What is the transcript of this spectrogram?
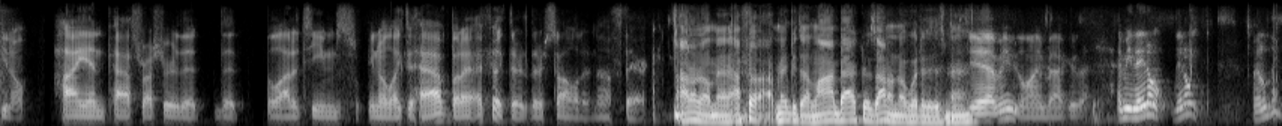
you know high end pass rusher that that a lot of teams you know like to have, but I, I feel like they're they're solid enough there. I don't know, man. I feel like maybe the linebackers. I don't know what it is, man. Yeah, maybe the linebackers. I mean, they don't they don't. I don't think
